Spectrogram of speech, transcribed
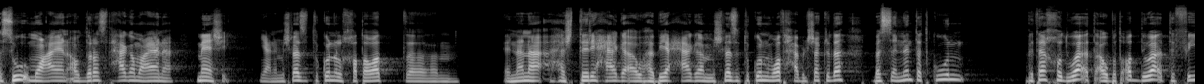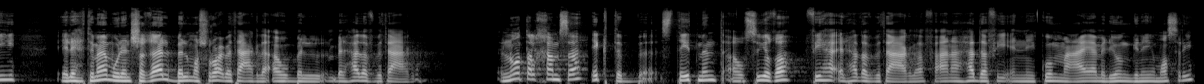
سوق معين أو دراسة حاجة معينة. ماشي. يعني مش لازم تكون الخطوات إن أنا هشتري حاجة أو هبيع حاجة مش لازم تكون واضحة بالشكل ده بس إن أنت تكون بتاخد وقت أو بتقضي وقت في الاهتمام والانشغال بالمشروع بتاعك ده أو بال- بالهدف بتاعك ده. النقطة الخامسة اكتب ستيتمنت أو صيغة فيها الهدف بتاعك ده. فأنا هدفي إن يكون معايا مليون جنيه مصري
